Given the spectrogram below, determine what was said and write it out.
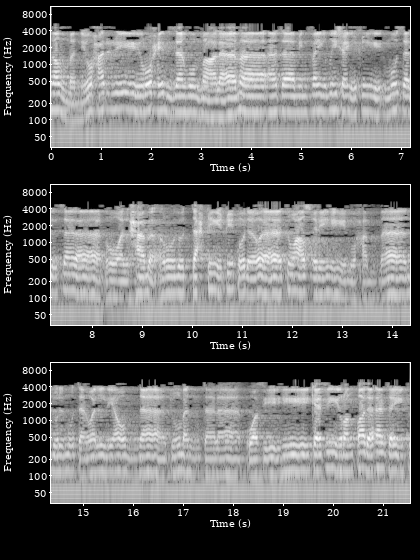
نظما يحرر حرزهم على ما أتى من فيض شيخي مسلسل هو الحبر ذو التحقيق قدوات عصره محمد المتولي عمدات من تلا وفيه كثيرا قد أتيت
